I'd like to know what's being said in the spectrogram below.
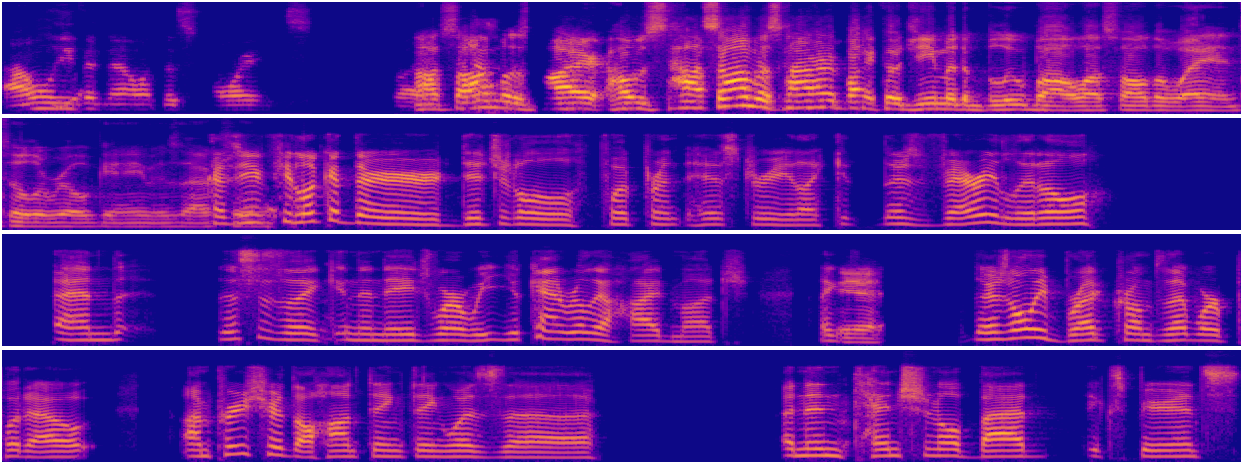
I don't even know at this point. Hassan was hired. Hassan was hired by Kojima to blue ball us all the way until the real game is actually. Because if you look at their digital footprint history, like there's very little and this is like in an age where we you can't really hide much. Like yeah. there's only breadcrumbs that were put out. I'm pretty sure the haunting thing was uh, an intentional bad experience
